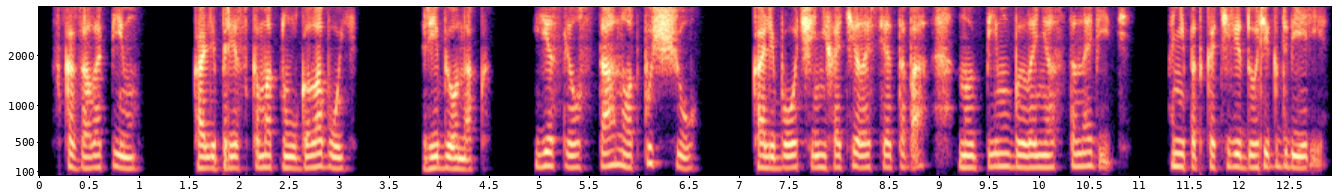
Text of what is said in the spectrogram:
– сказала Пим. Кали резко мотнул головой. «Ребенок. Если устану, отпущу». Калибу очень не хотелось этого, но Пим было не остановить. Они подкатили Дори к двери.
